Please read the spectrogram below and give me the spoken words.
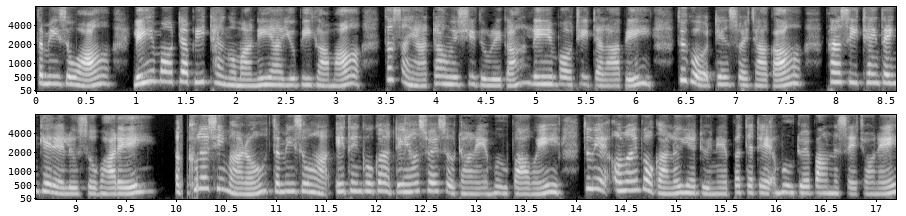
သမီးဆိုဟာလေရင်ပေါ်တက်ပြီးထိုင်ကုန်မှာနေရယူပြီးကမှသက်ဆိုင်ရာတာဝန်ရှိသူတွေကလေရင်ပေါ်ထိတက်လာပြီးသူ့ကိုအတင်းဆွဲချကဖန်စီထိမ့်သိမ်းခဲ့တယ်လို့ဆိုပါတယ်အခုလက်ရှိမှာတော့သမီးဆိုဟာအေတင်ကိုကတရားစွဲဆိုထားတဲ့အမှုပါဝင်သူ့ရဲ့ online ပေါ်ကလုပ်ရက်တွေနဲ့ပတ်သက်တဲ့အမှုတွဲပေါင်း20ကျော်နဲ့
